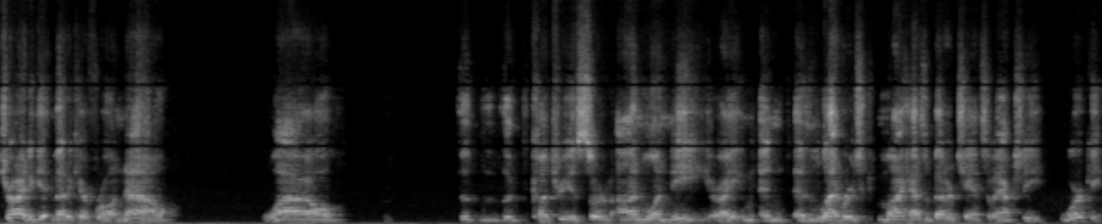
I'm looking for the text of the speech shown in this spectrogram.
try to get Medicare for all now while the, the country is sort of on one knee, right? And, and, and leverage might has a better chance of actually working.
